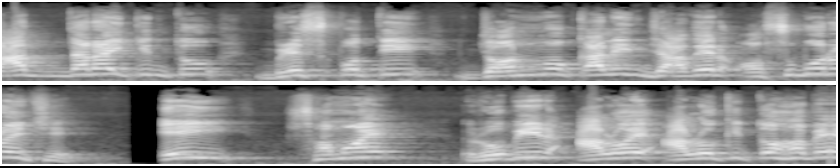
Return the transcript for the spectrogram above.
তার দ্বারাই কিন্তু বৃহস্পতি জন্মকালীন যাদের অশুভ রয়েছে, এই সময় রবির আলোয় আলোকিত হবে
